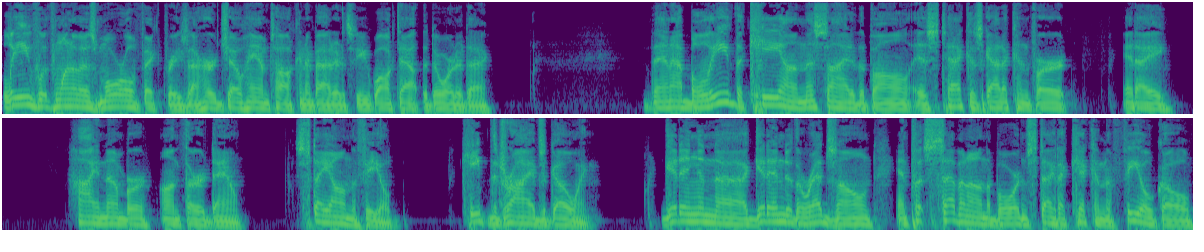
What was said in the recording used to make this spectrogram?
Leave with one of those moral victories. I heard Joe Ham talking about it as he walked out the door today. Then I believe the key on this side of the ball is Tech has got to convert at a high number on third down. Stay on the field. Keep the drives going. Getting in, uh, get into the red zone and put seven on the board instead of kicking the field goal.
